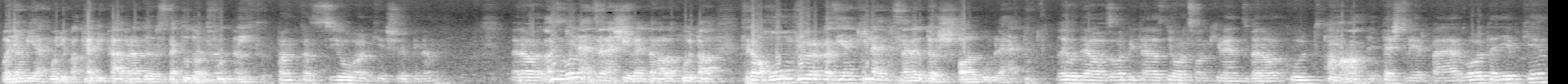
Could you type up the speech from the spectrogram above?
vagy amilyet mondjuk a Chemical Brothers be tudott futni. Daft Punk az jóval későbbi, nem? Mert a, az, az 90-es években alakult a, a Homework az ilyen 95-ös album lehet. Na jó, de az Orbital az 89-ben alakult, Aha. egy testvérpár volt egyébként,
